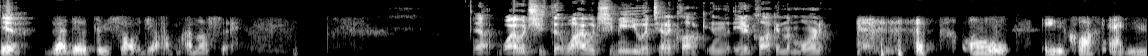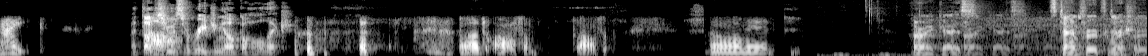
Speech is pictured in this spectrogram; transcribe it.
Yeah. that did a pretty solid job, I must say. Yeah. Why would she? Th- why would she meet you at ten o'clock in eight o'clock in the morning? oh, eight o'clock at night. I thought she Oh. was a raging alcoholic. oh, that's awesome. It's awesome. Oh man. All right, guys. All right, guys. It's time for a commercial.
